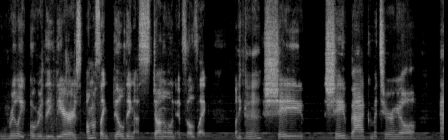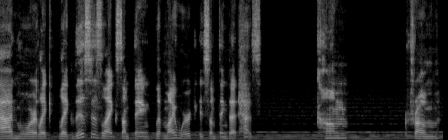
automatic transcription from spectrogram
really over the years, almost like building a stone. It feels like like mm-hmm. shave shave back material, add more. Like like this is like something that my work is something that has come from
